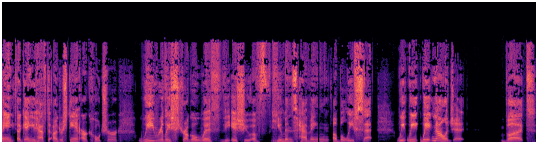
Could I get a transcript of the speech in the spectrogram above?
And again, you have to understand our culture. We really struggle with the issue of humans having a belief set. We we we acknowledge it, but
